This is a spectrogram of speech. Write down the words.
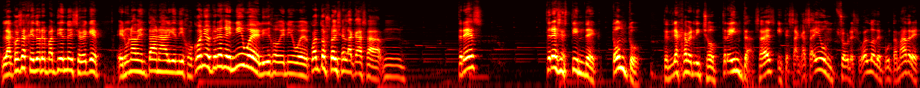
La cosa es que he ido repartiendo y se ve que en una ventana alguien dijo, coño, tú eres Game Newell. Y dijo Game Newell, ¿cuántos sois en la casa? Mm, ¿Tres? Tres Steam Deck, tonto. Tendrías que haber dicho 30, ¿sabes? Y te sacas ahí un sobresueldo de puta madre.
